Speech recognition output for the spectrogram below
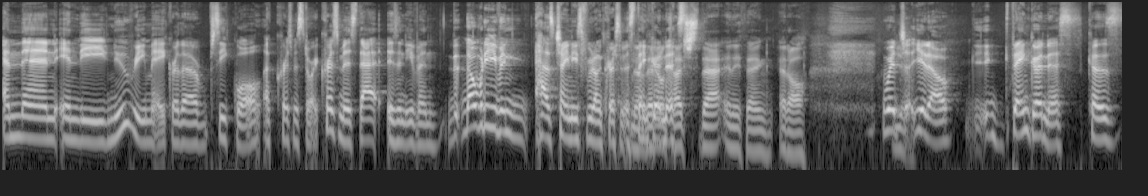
And then in the new remake or the sequel, A Christmas Story Christmas, that isn't even th- nobody even has Chinese food on Christmas. No, thank they goodness. don't touch that anything at all. Which Yeah. you know, thank goodness, because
